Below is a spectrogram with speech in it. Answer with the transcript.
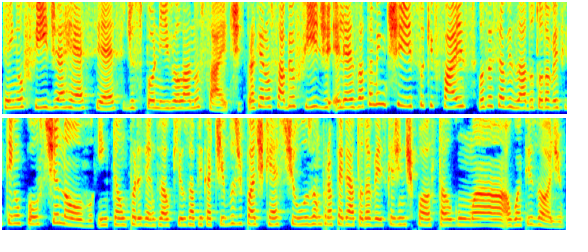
tem o feed RSS disponível lá no site. Para quem não sabe, o feed, ele é exatamente isso que faz você ser ser avisado toda vez que tem um post novo. Então, por exemplo, é o que os aplicativos de podcast usam para pegar toda vez que a gente posta alguma, algum episódio.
